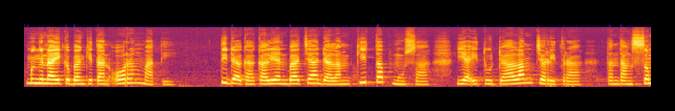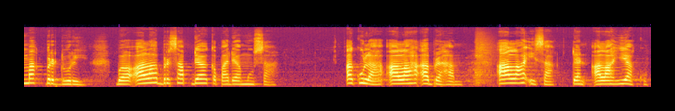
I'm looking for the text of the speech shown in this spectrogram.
Mengenai kebangkitan orang mati, tidakkah kalian baca dalam kitab Musa, yaitu dalam cerita tentang semak berduri, bahwa Allah bersabda kepada Musa, Akulah Allah Abraham, Allah Ishak, dan Allah Yakub.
